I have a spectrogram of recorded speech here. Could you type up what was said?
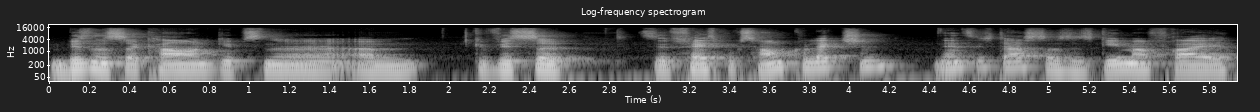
im Business-Account gibt's eine ähm, gewisse Facebook Sound Collection, nennt sich das. Das ist GEMA-frei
